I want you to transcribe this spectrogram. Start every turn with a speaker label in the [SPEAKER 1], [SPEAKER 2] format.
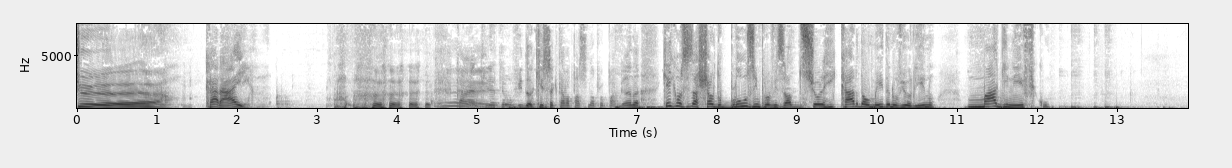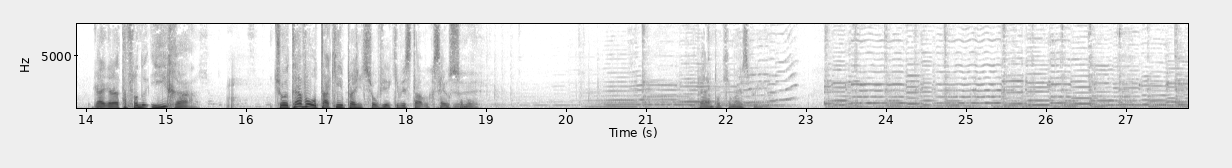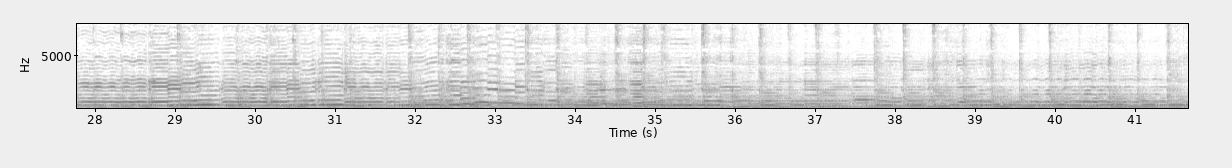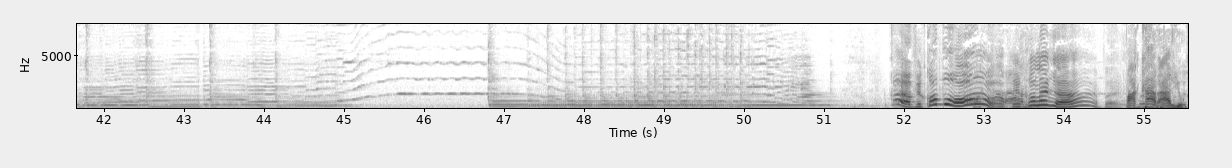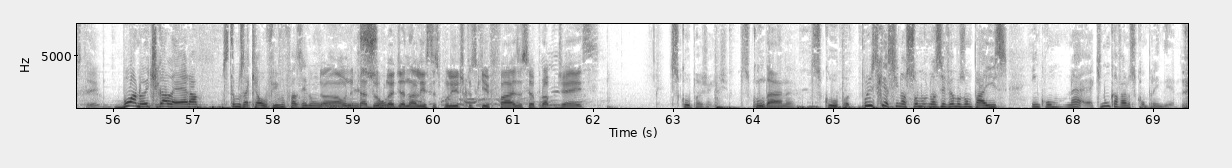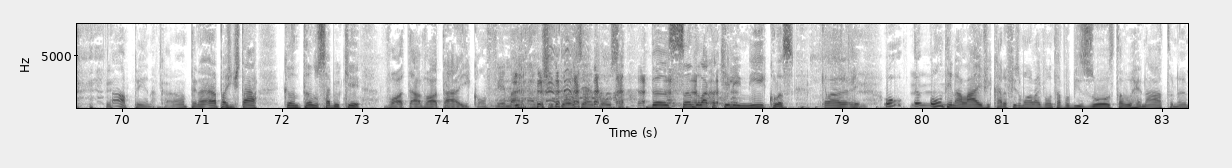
[SPEAKER 1] Noite! Carai! Cara, eu queria ter ouvido aqui, isso aqui tava passando a propaganda. O que, que vocês acharam do blues improvisado do senhor Ricardo Almeida no violino? Magnífico. A galera tá falando irra. Deixa eu até voltar aqui pra gente se ouvir aqui, ver se tá, saiu o som. bom. Pera um pouquinho mais pra mim.
[SPEAKER 2] Ah, ficou bom. ficou legal, rapaz.
[SPEAKER 1] Pra caralho.
[SPEAKER 2] Gostei.
[SPEAKER 1] Boa noite, galera. Estamos aqui ao vivo fazendo um.
[SPEAKER 2] Então, a
[SPEAKER 1] um
[SPEAKER 2] única
[SPEAKER 1] som.
[SPEAKER 2] dupla de analistas políticos que faz o seu próprio jazz.
[SPEAKER 1] Desculpa, gente.
[SPEAKER 2] Não
[SPEAKER 1] Desculpa.
[SPEAKER 2] dá, né?
[SPEAKER 1] Desculpa. Por isso que assim, nós, somos, nós vivemos um país incom- né, que nunca vai nos compreender. É uma pena, cara. É uma pena. Era pra gente estar cantando, sabe o quê? Vota, vota e confirma 22 é bolsa. Dançando lá com aquele Nicolas. Aquela... O- ontem na live, cara, eu fiz uma live ontem, tava o Bisoto, tava o Renato, né?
